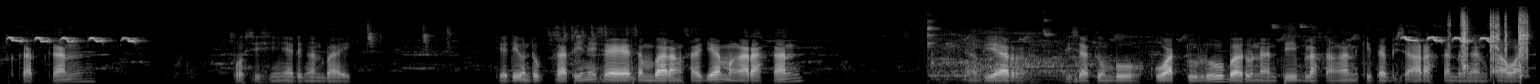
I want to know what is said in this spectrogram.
dekatkan posisinya dengan baik. Jadi untuk saat ini saya sembarang saja mengarahkan nah, biar bisa tumbuh kuat dulu baru nanti belakangan kita bisa arahkan dengan kawat.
